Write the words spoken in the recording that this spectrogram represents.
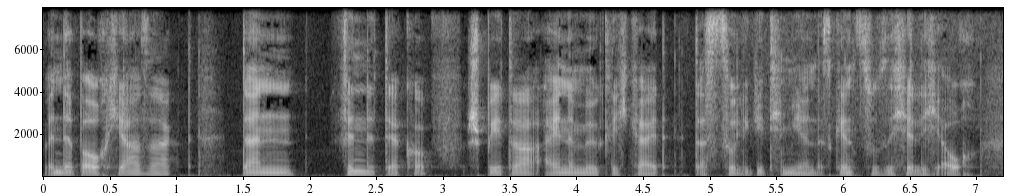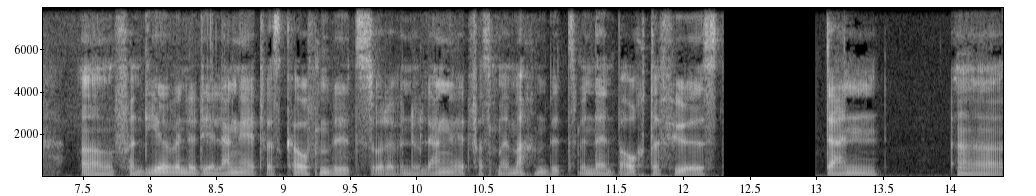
wenn der Bauch Ja sagt, dann findet der Kopf später eine Möglichkeit, das zu legitimieren. Das kennst du sicherlich auch äh, von dir, wenn du dir lange etwas kaufen willst oder wenn du lange etwas mal machen willst, wenn dein Bauch dafür ist, dann äh,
